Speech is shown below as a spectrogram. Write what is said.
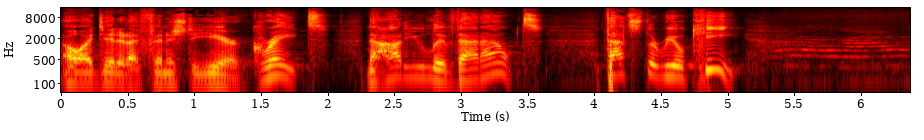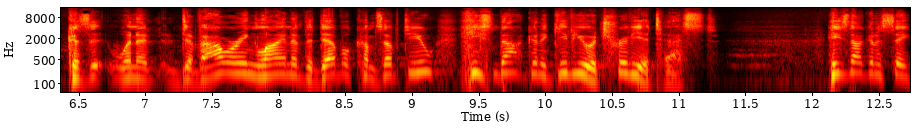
Oh, I did it. I finished a year. Great. Now, how do you live that out? That's the real key. Because when a devouring lion of the devil comes up to you, he's not going to give you a trivia test. He's not going to say,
